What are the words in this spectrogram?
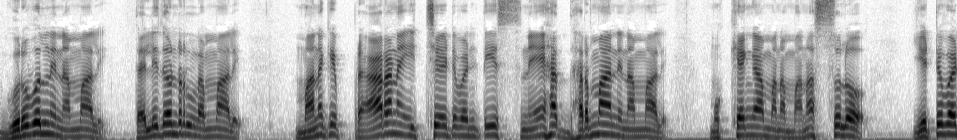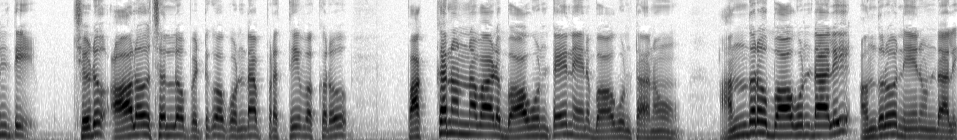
గురువుల్ని నమ్మాలి తల్లిదండ్రులు నమ్మాలి మనకి ప్రేరణ ఇచ్చేటువంటి స్నేహ ధర్మాన్ని నమ్మాలి. ముఖ్యంగా మన మనస్సులో ఎటువంటి చెడు ఆలోచనలో పెట్టుకోకుండా ప్రతి ఒక్కరూ పక్కనున్నవాడు బాగుంటే నేను బాగుంటాను. అందరూ బాగుండాలి అందులో నేను ఉండాలి.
